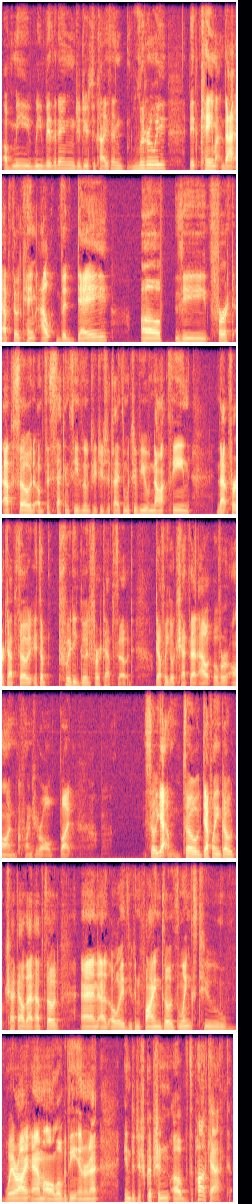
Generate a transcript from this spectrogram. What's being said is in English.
of me revisiting Jujutsu Kaisen. Literally, it came that episode came out the day of the first episode of the second season of Jujutsu Kaisen. Which, if you have not seen that first episode, it's a pretty good first episode. Definitely go check that out over on Crunchyroll. But so yeah, so definitely go check out that episode. And as always, you can find those links to where I am all over the internet in the description of the podcast.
